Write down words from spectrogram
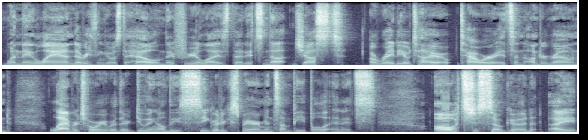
when they land, everything goes to hell, and they've realized that it's not just a radio t- tower, it's an underground laboratory where they're doing all these secret experiments on people, and it's oh, it's just so good. I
